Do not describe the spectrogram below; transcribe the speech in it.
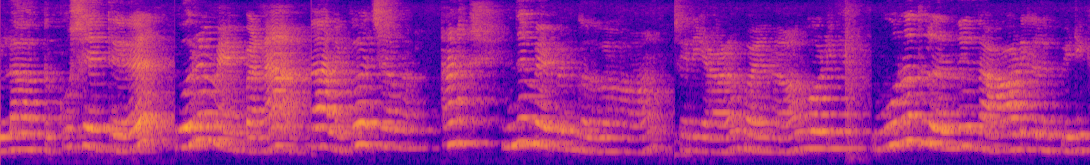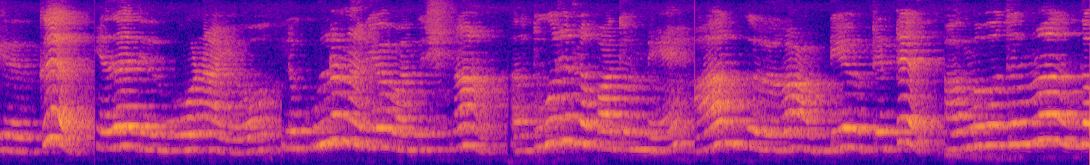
எல்லாத்துக்கும் சேர்த்து ஒரு மேய்ப்பனை நாளைக்கு வச்சாங்க. ஆனா இந்த மேய்ப்பன்கள்லாம் சரியான பயந்தாங்கோடிங்க தூரத்துல இருந்து இந்த ஆடுகளை பிடிக்கிறதுக்கு ஏதாவது ஓனாயோ இல்ல குள்ள நிறைய வந்துச்சுன்னா அது தூரம் சொன்னே ஆறுகள் எல்லாம் அப்படியே விட்டுட்டு அவங்க பத்திரமா இருந்தா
